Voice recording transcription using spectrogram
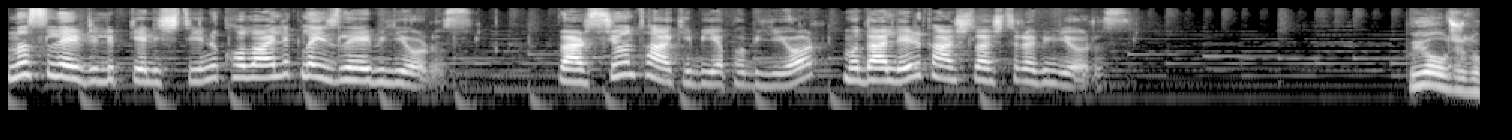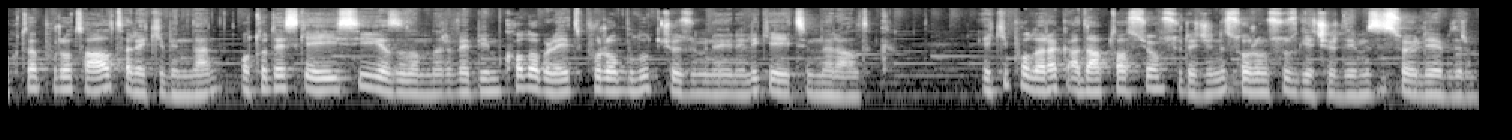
nasıl evrilip geliştiğini kolaylıkla izleyebiliyoruz. Versiyon takibi yapabiliyor, modelleri karşılaştırabiliyoruz. Bu yolculukta Prota Altar ekibinden Autodesk AEC yazılımları ve BIM Collaborate Pro bulut çözümüne yönelik eğitimler aldık. Ekip olarak adaptasyon sürecini sorunsuz geçirdiğimizi söyleyebilirim.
